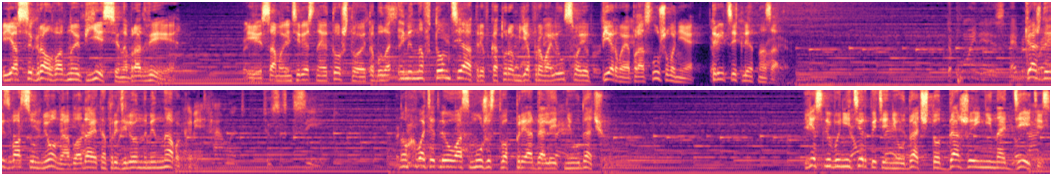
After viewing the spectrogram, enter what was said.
я сыграл в одной пьесе на Бродвее – и самое интересное то, что это было именно в том театре, в котором я провалил свое первое прослушивание 30 лет назад. Каждый из вас умен и обладает определенными навыками. Но хватит ли у вас мужества преодолеть неудачу? Если вы не терпите неудач, то даже и не надейтесь,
